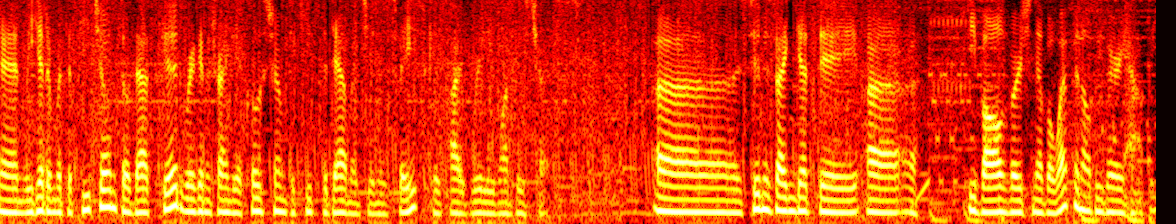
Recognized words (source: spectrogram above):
And we hit him with the Peachone, so that's good. We're going to try and get close to him to keep the damage in his face, because I really want his chest. Uh, as soon as I can get the uh, evolved version of a weapon, I'll be very happy.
